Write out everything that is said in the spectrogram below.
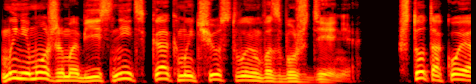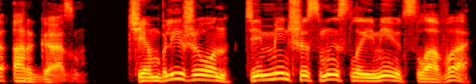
«Мы не можем объяснить, как мы чувствуем возбуждение. Что такое оргазм? Чем ближе он, тем меньше смысла имеют слова,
